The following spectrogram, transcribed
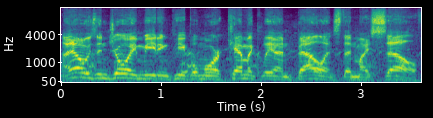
I always enjoy meeting people more chemically unbalanced than myself.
